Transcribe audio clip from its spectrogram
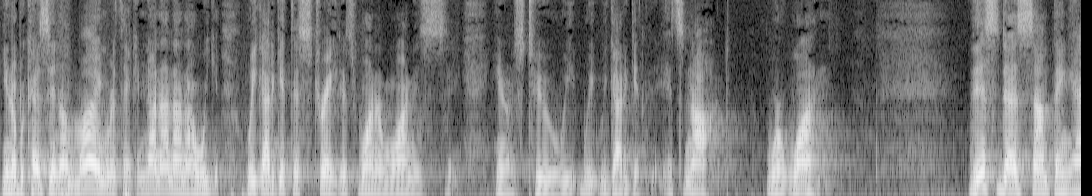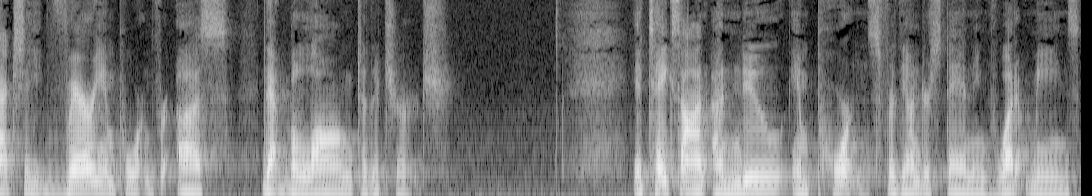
You know, because in our mind we're thinking, no, no, no, no, we, we got to get this straight. It's one and one is, you know, it's two. We, we, we got to get, it's not. We're one. This does something actually very important for us that belong to the church it takes on a new importance for the understanding of what it means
